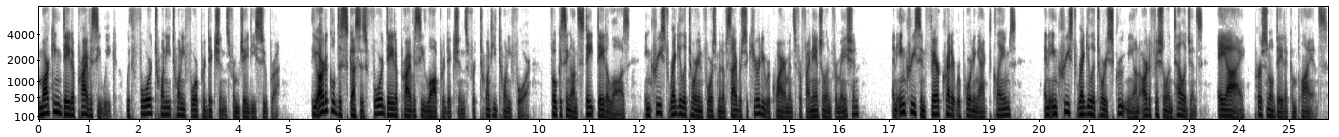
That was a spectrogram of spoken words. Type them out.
Marking Data Privacy Week with four 2024 predictions from JD Supra. The article discusses four data privacy law predictions for 2024, focusing on state data laws, increased regulatory enforcement of cybersecurity requirements for financial information, an increase in Fair Credit Reporting Act claims, and increased regulatory scrutiny on artificial intelligence, AI, personal data compliance.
